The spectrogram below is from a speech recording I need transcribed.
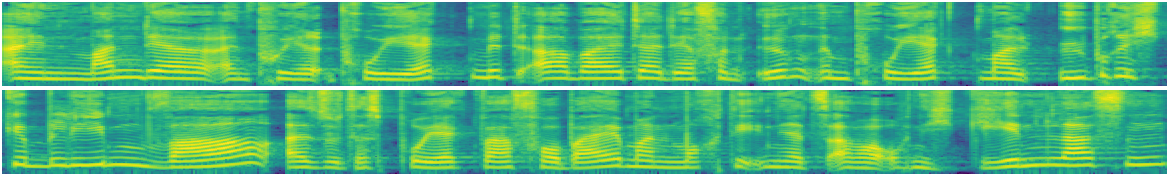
ein Mann, der ein Projektmitarbeiter, der von irgendeinem Projekt mal übrig geblieben war. Also das Projekt war vorbei, man mochte ihn jetzt aber auch nicht gehen lassen.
